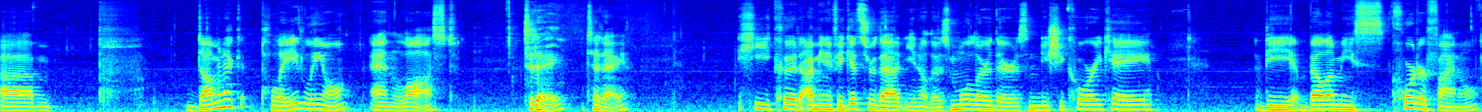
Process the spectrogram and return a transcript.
Um, Dominic played Lyon and lost Today, today. He could, I mean, if he gets through that, you know, there's Muller, there's Nishikori K. The Bellamy quarterfinal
